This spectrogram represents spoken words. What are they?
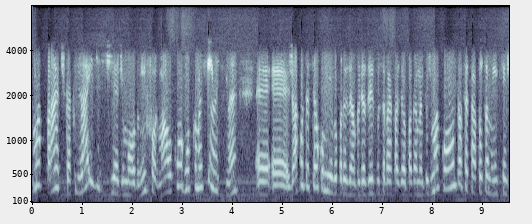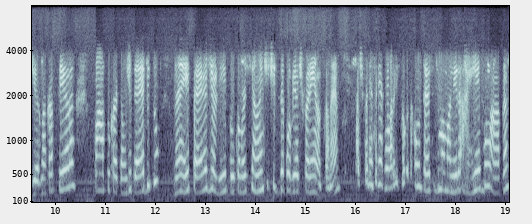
uma prática que já existia de modo informal com alguns comerciantes, né? É, é, já aconteceu comigo, por exemplo, de às vezes você vai fazer o pagamento de uma conta, você está totalmente sem dinheiro na carteira, passa o cartão de débito, né, e pede ali para o comerciante te devolver a diferença, né? A diferença é que agora isso acontece de uma maneira regulada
